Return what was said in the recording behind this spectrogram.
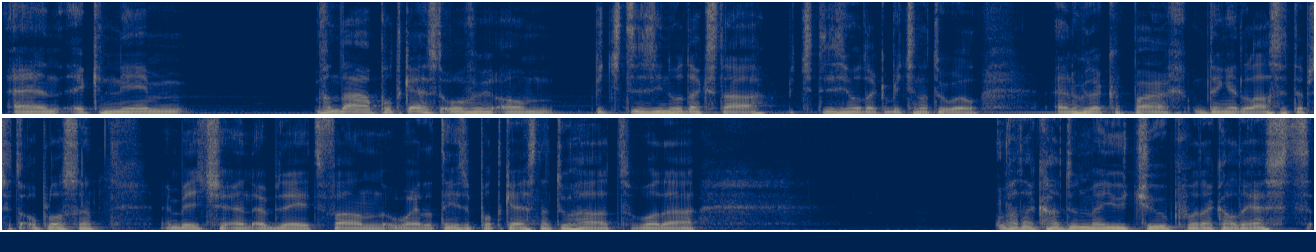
En ik neem vandaag een podcast over om een beetje te zien hoe dat ik sta. Een beetje te zien hoe ik een beetje naartoe wil. En hoe dat ik een paar dingen de laatste tijd heb zitten oplossen. Een beetje een update van waar dat deze podcast naartoe gaat. Wat, dat, wat ik ga doen met YouTube. Wat ik al de rest...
